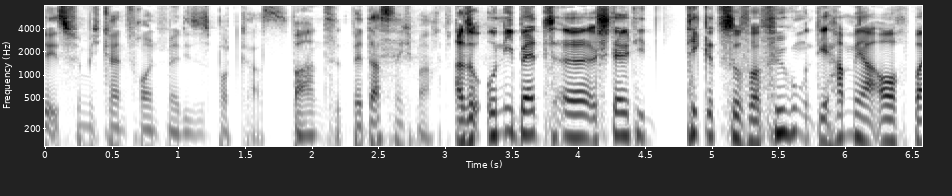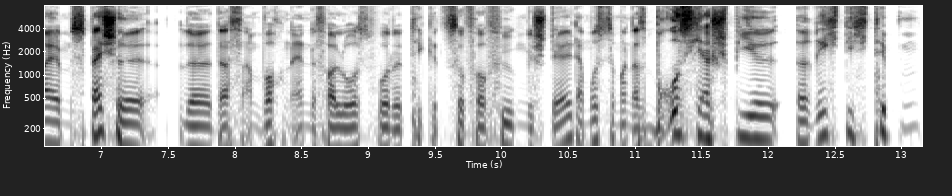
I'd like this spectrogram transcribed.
der ist für mich kein Freund mehr dieses Podcasts. Wahnsinn. Wer das nicht macht. Also Unibet äh, stellt die Tickets zur Verfügung und die haben ja auch beim Special, äh, das am Wochenende verlost wurde, Tickets zur Verfügung gestellt. Da musste man das Borussia-Spiel äh, richtig tippen.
